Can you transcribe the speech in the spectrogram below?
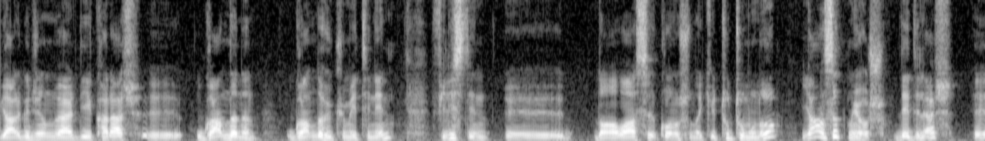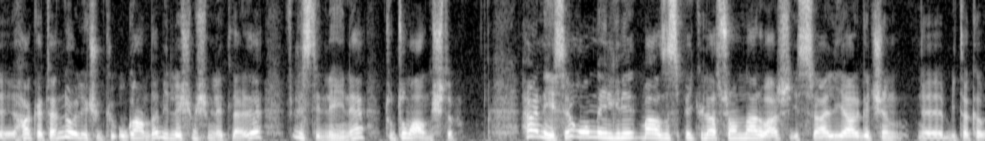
yargıcın verdiği karar e, Uganda'nın, Uganda hükümetinin Filistin e, davası konusundaki tutumunu yansıtmıyor dediler. E, hakikaten de öyle çünkü Uganda Birleşmiş Milletler'de Filistin lehine tutum almıştı. Her neyse onunla ilgili bazı spekülasyonlar var. İsrail yargıçın e, bir takım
